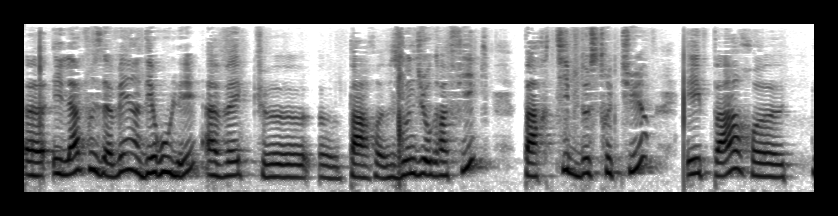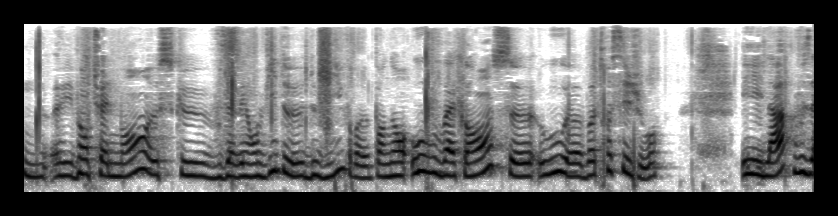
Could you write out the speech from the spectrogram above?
et là, vous avez un déroulé avec par zone géographique, par type de structure et par euh, éventuellement euh, ce que vous avez envie de, vivre pendant vos vacances euh, ou votre séjour. Et là, vous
